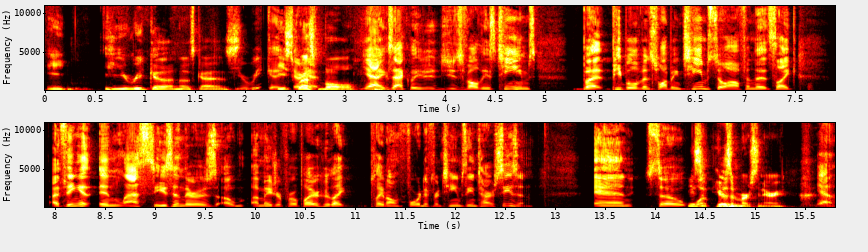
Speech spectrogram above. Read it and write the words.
E- Eureka and those guys. Eureka, East West yeah. Bowl. Yeah, exactly. You just have all these teams, but people have been swapping teams so often that it's like, I think in- last season there was a, a major pro player who like played on four different teams the entire season, and so what, he was a mercenary. yeah.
